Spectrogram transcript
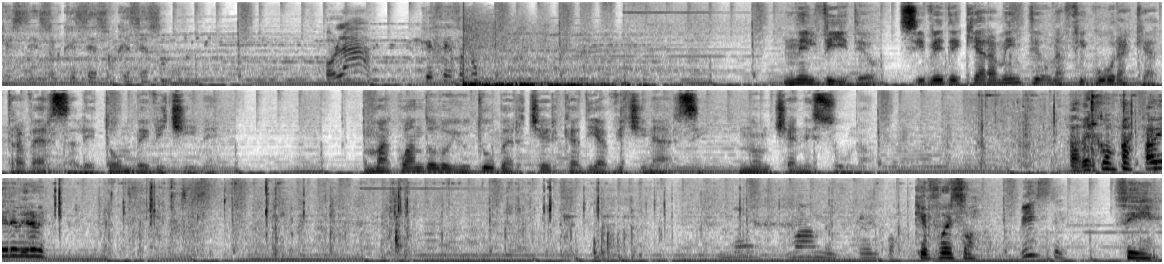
¿Qué es eso? ¿Qué es eso? ¿Qué es eso? Hola. ¿Qué es eso, compa? Nel video si vede chiaramente una figura che attraversa le tombe vicine. Ma quando lo youtuber cerca di avvicinarsi, non c'è nessuno. A ver, compa. A ver, a ver, a ver. Compa. ¿Qué fue eso? ¿Viste? Sí.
